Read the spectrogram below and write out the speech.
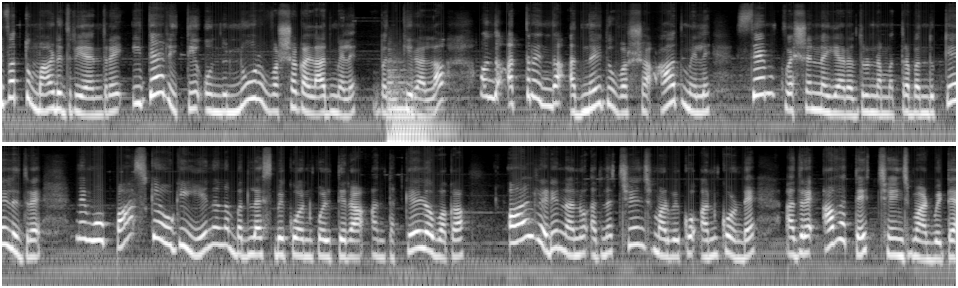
ಇವತ್ತು ಮಾಡಿದ್ರಿ ಅಂದರೆ ಇದೇ ರೀತಿ ಒಂದು ನೂರು ವರ್ಷಗಳಾದಮೇಲೆ ಬದುಕಿರಲ್ಲ. ಒಂದು ಹತ್ತರಿಂದ ಹದಿನೈದು ವರ್ಷ ಆದಮೇಲೆ ಸೇಮ್ ಕ್ವೆಶನ್ನ ಯಾರಾದರೂ ನಮ್ಮ ಹತ್ರ ಬಂದು ಕೇಳಿದ್ರೆ, ನೀವು ಪಾಸ್ಟ್ಗೆ ಹೋಗಿ ಏನನ್ನು ಬದಲಾಯಿಸಬೇಕು ಅಂದ್ಕೊಳ್ತೀರಾ ಅಂತ ಕೇಳೋವಾಗ ಆಲ್ರೆಡಿ ನಾನು ಅದನ್ನ ಚೇಂಜ್ ಮಾಡಬೇಕು ಅಂದ್ಕೊಂಡೆ ಆದರೆ ಅವತ್ತೇ ಚೇಂಜ್ ಮಾಡಿಬಿಟ್ಟೆ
